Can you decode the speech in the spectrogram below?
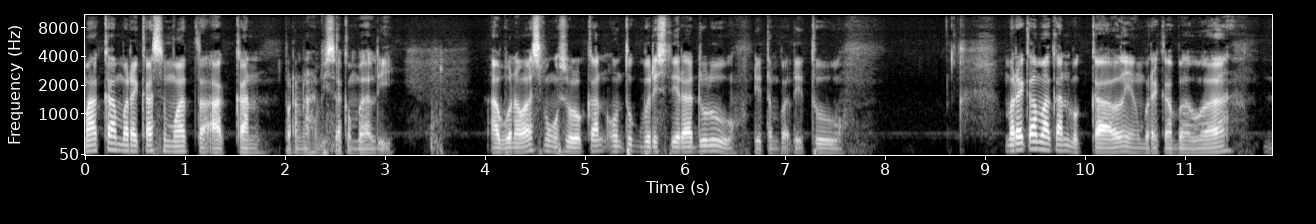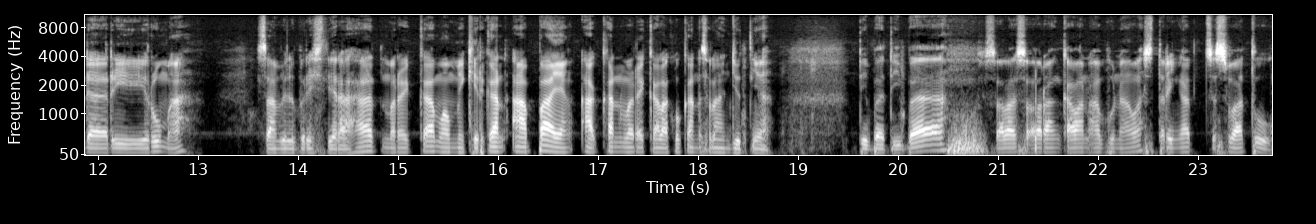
maka mereka semua tak akan pernah bisa kembali. Abu Nawas mengusulkan untuk beristirahat dulu di tempat itu. Mereka makan bekal yang mereka bawa dari rumah Sambil beristirahat, mereka memikirkan apa yang akan mereka lakukan selanjutnya. Tiba-tiba, salah seorang kawan Abu Nawas teringat sesuatu.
